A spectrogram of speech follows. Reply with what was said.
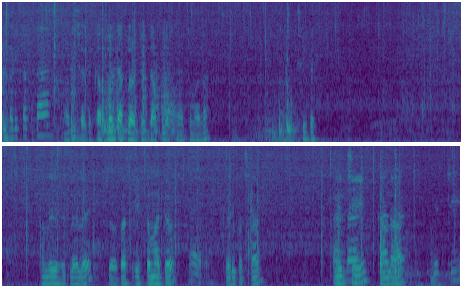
कढीपत्ता. अच्छा ते कापलं टाकलं वाटतं दाखवलंच नाही तुम्हाला? ठीक आहे. कांदा घेतलेलं आहे. जवळपास एक टमाटर हो. कढीपत्ता मिरची कांदा. मिरची.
